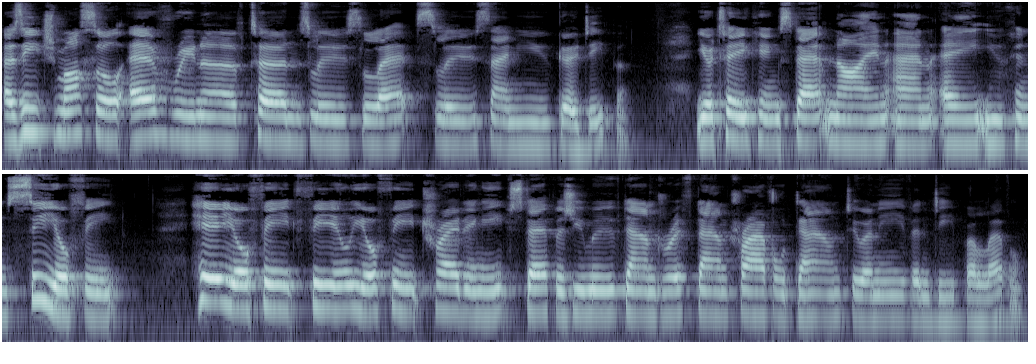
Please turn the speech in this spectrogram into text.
As each muscle, every nerve turns loose, lets loose, and you go deeper. You're taking step nine and eight. You can see your feet. Hear your feet, feel your feet treading each step as you move down, drift down, travel down to an even deeper level.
